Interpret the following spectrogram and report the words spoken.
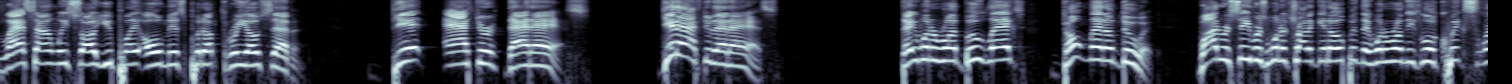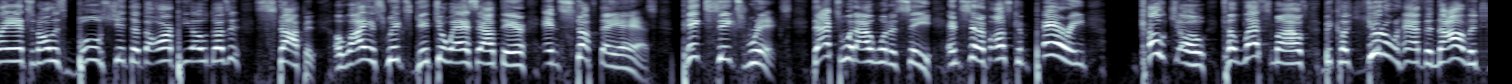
last time we saw you play Ole Miss put up 307. Get after that ass. Get after that ass. They want to run bootlegs. Don't let them do it. Wide receivers want to try to get open. They want to run these little quick slants and all this bullshit that the RPO doesn't. Stop it. Elias Ricks, get your ass out there and stuff they ass. Pick six Ricks. That's what I want to see. Instead of us comparing Coach O to Les Miles because you don't have the knowledge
